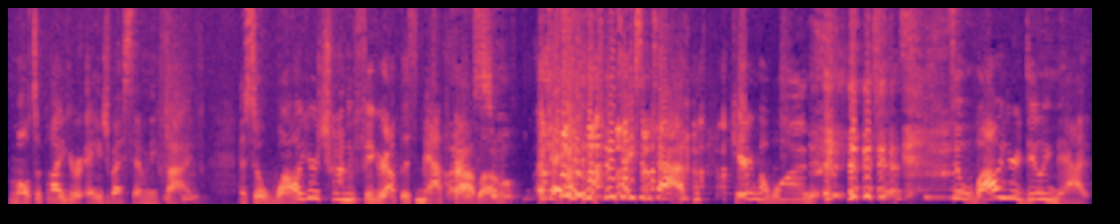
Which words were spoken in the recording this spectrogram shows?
multiply your age by 75. Mhm. And so while you're trying to figure out this math problem, so- okay, it's going to take some time. Carry my one. Yes. So while you're doing that,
